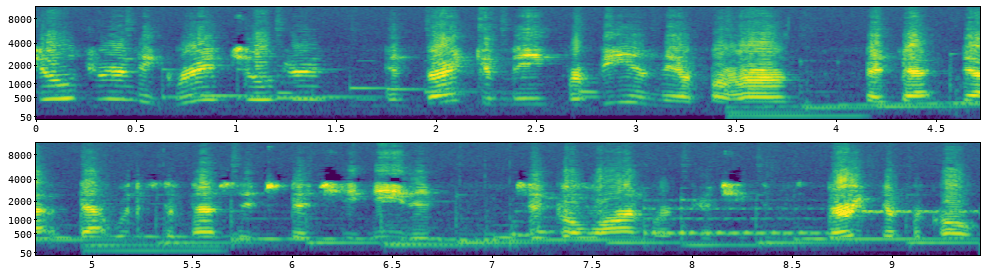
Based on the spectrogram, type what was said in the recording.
children and grandchildren and thanking me for being there for her. That that, that, that was the message that she needed to go on with. And she said it's very difficult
